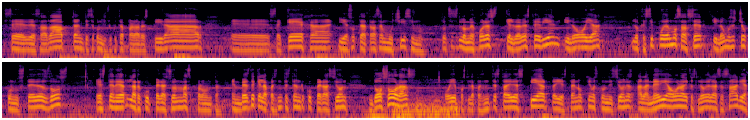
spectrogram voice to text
se desadapta, empieza con dificultad para respirar, eh, se queja y eso te atrasa muchísimo. Entonces lo mejor es que el bebé esté bien y luego ya lo que sí podemos hacer, y lo hemos hecho con ustedes dos, es tener la recuperación más pronta. En vez de que la paciente esté en recuperación dos horas, oye, pues la paciente está ahí despierta y está en óptimas condiciones, a la media hora de que le de la cesárea,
